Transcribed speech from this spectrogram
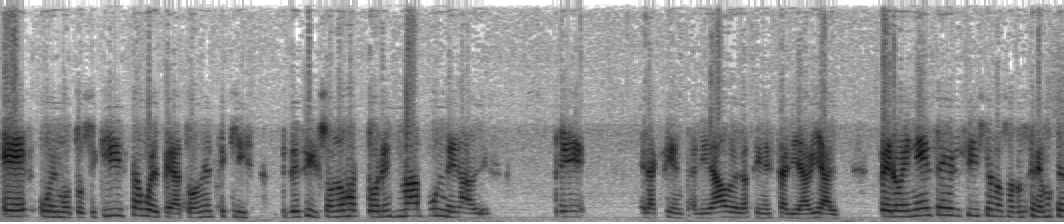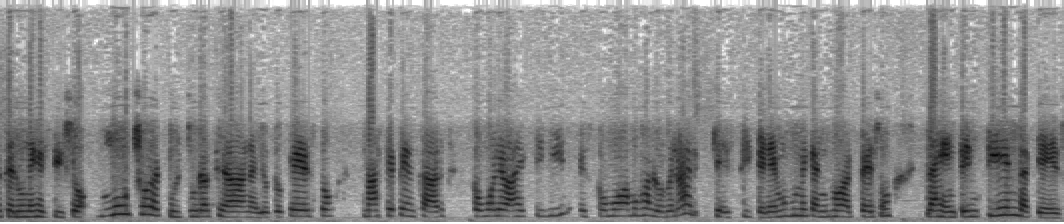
es o el motociclista o el peatón el ciclista. Es decir, son los actores más vulnerables de, la accidentalidad o de la siniestralidad vial. Pero en ese ejercicio nosotros tenemos que hacer un ejercicio mucho de cultura ciudadana. Yo creo que esto, más que pensar cómo le vas a exigir, es cómo vamos a lograr que si tenemos un mecanismo de acceso, la gente entienda que es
